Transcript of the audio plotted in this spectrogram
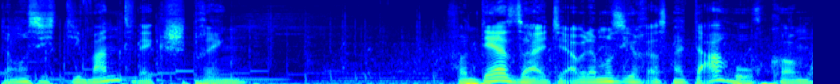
Da muss ich die Wand wegsprengen. Von der Seite. Aber da muss ich auch erstmal da hochkommen.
